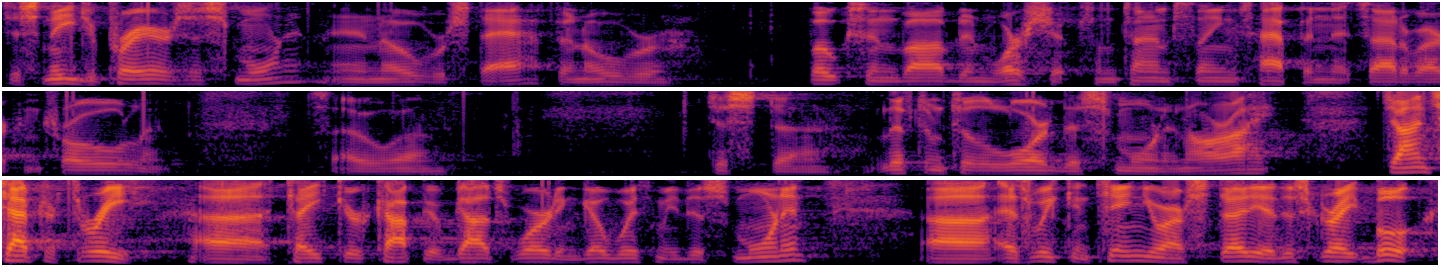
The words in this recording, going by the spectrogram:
just need your prayers this morning, and over staff and over folks involved in worship. Sometimes things happen that's out of our control, and so uh, just uh, lift them to the Lord this morning. All right, John chapter three. Uh, take your copy of God's Word and go with me this morning uh, as we continue our study of this great book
